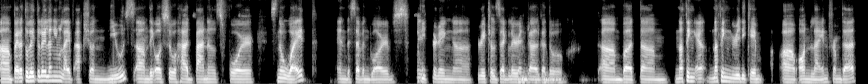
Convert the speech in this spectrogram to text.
Um, pero tuloy-tuloy lang yung live action news. Um, they also had panels for Snow White and the Seven Dwarves featuring uh, Rachel Zegler and Gal Gadot. Um, but um, nothing nothing really came uh, online from that.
